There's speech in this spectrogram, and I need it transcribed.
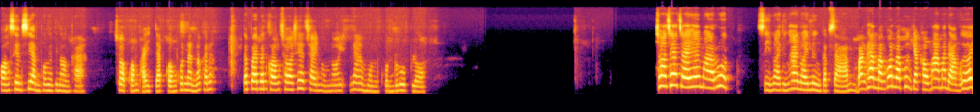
ของเซียนเซียนพ่อแม่พี่น้องค่ะ ชอบของไผ่จัดของคนนั้นเนาะค่ะเนาะต่อไปเป็นของชอเชษชัยหนุ่มน้อย หน้ามนคนรูปหล่อชอแช่ใจให้มารูด สี่หน่วยถึงห้าหน่วยหนึ่งกับสามบางท่านบางคนว่าเพิ่งจะเข้ามามาดามเอ้ย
